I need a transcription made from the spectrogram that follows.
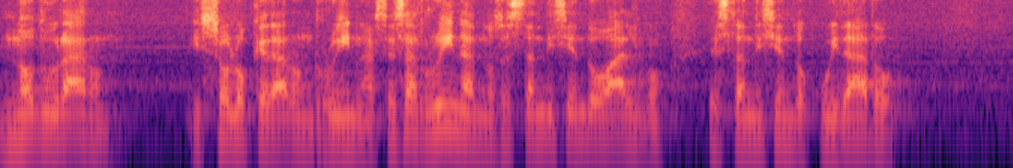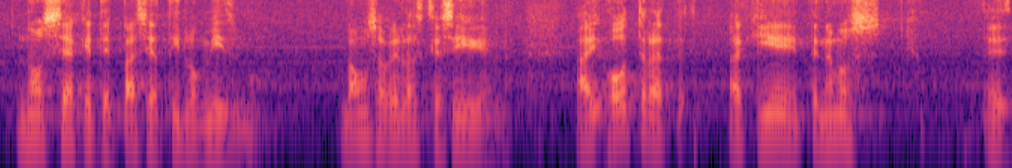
no duraron y solo quedaron ruinas. Esas ruinas nos están diciendo algo, están diciendo cuidado, no sea que te pase a ti lo mismo. Vamos a ver las que siguen. Hay otra, aquí tenemos eh,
